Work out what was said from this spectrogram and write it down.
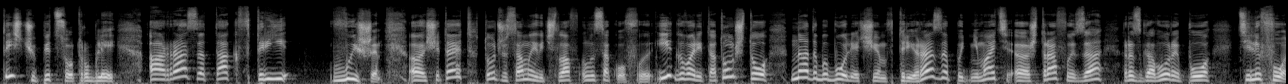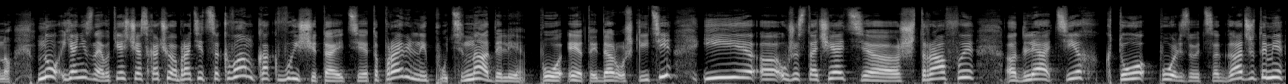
1500 рублей, а раза так в три выше, э, считает тот же самый Вячеслав Лысаков. И говорит о том, что надо бы более чем в три раза поднимать э, штрафы за разговоры по телефону. Но я не знаю, вот я сейчас хочу обратиться к вам, как вы считаете, это правильный путь? Надо ли по этой дорожке идти и э, ужесточать штрафы для тех, кто пользуется гаджетами?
